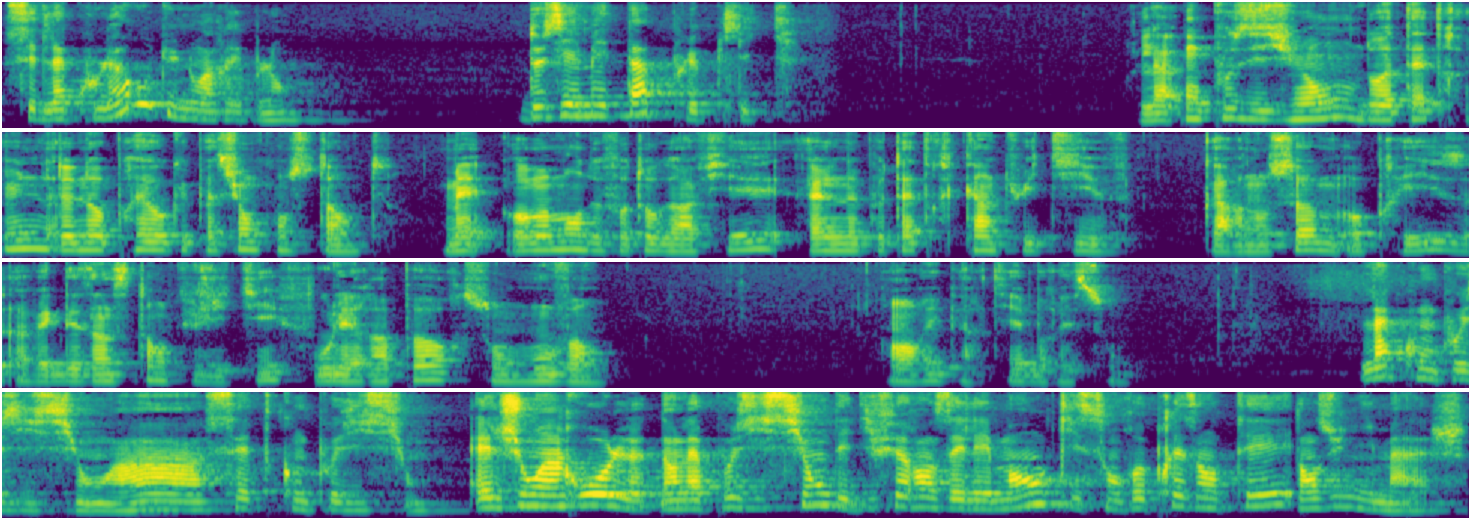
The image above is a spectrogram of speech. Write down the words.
C'est de la couleur ou du noir et blanc? Deuxième étape, le clic. La composition doit être une de nos préoccupations constantes. Mais au moment de photographier, elle ne peut être qu'intuitive, car nous sommes aux prises avec des instants fugitifs où les rapports sont mouvants. Henri Cartier-Bresson. La composition, ah, cette composition. Elle joue un rôle dans la position des différents éléments qui sont représentés dans une image.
